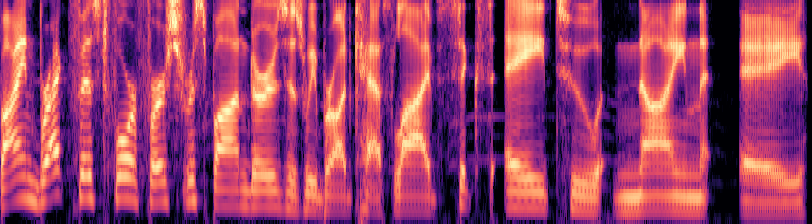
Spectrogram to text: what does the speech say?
Buying breakfast for first responders as we broadcast live 6A to 9A.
